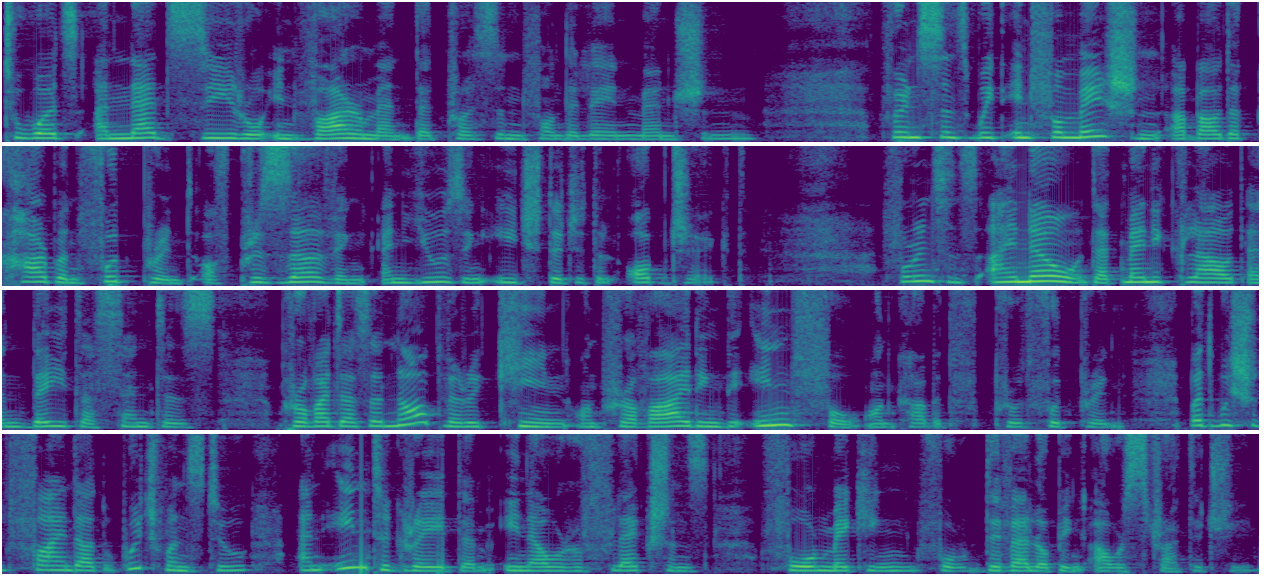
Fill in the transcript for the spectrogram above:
towards a net zero environment that President von der Leyen mentioned. For instance, with information about the carbon footprint of preserving and using each digital object. For instance, I know that many cloud and data centers providers are not very keen on providing the info on carbon footprint, but we should find out which ones do and integrate them in our reflections for making, for developing our strategy.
